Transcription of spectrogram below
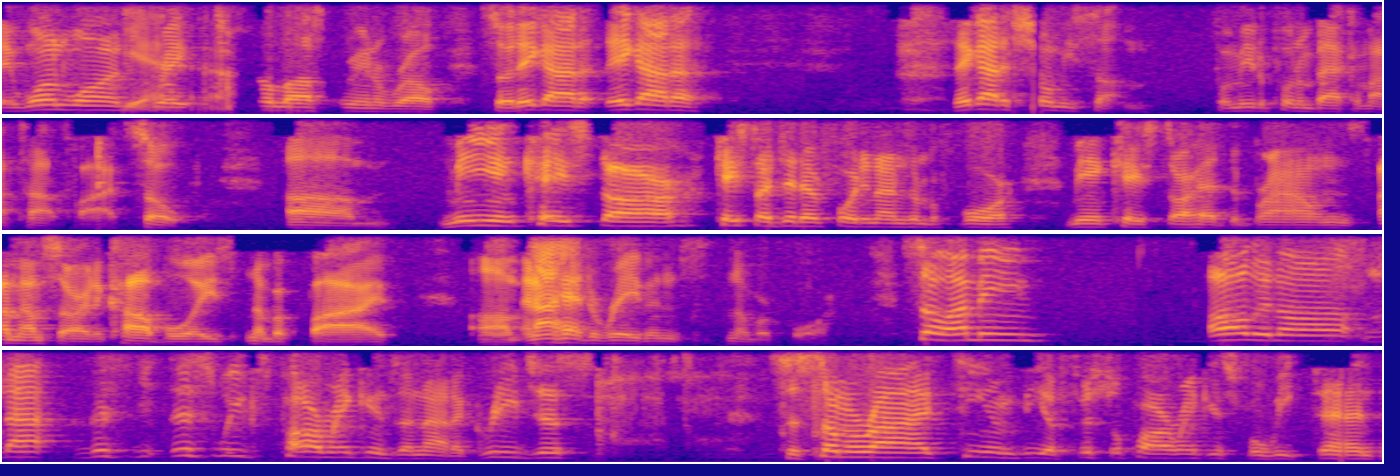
They won one, Yeah. great. Still lost three in a row. So they got they got to they got to show me something for me to put them back in my top five. So um, me and K Star, K Star did have 49ers number four. Me and K Star had the Browns. I mean, I'm sorry, the Cowboys number five, um, and I had the Ravens number four. So I mean, all in all, not this this week's power rankings are not egregious. To summarize, TMV official power rankings for Week 10:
